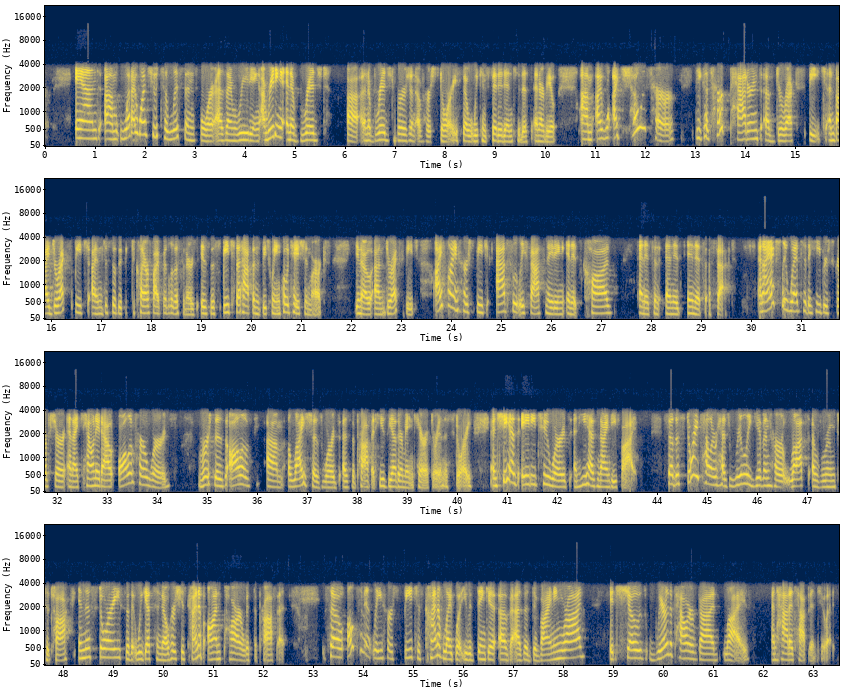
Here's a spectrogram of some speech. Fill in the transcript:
And um, what I want you to listen for as I'm reading, I'm reading an abridged uh, an abridged version of her story so we can fit it into this interview. Um, I, I chose her because her patterns of direct speech, and by direct speech, I'm just so to clarify for the listeners, is the speech that happens between quotation marks, you know, um, direct speech. I find her speech absolutely fascinating in its cause and its and its in its effect. And I actually went to the Hebrew scripture and I counted out all of her words versus all of um, Elisha's words as the prophet. He's the other main character in this story. And she has 82 words and he has 95. So the storyteller has really given her lots of room to talk in this story so that we get to know her. She's kind of on par with the prophet. So ultimately, her speech is kind of like what you would think of as a divining rod. It shows where the power of God lies and how to tap into it.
